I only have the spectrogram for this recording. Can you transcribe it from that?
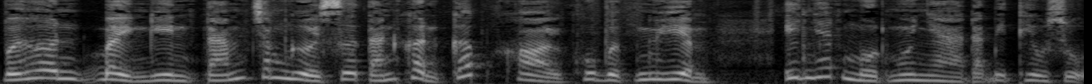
với hơn 7.800 người sơ tán khẩn cấp khỏi khu vực nguy hiểm. Ít nhất một ngôi nhà đã bị thiêu rụi.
